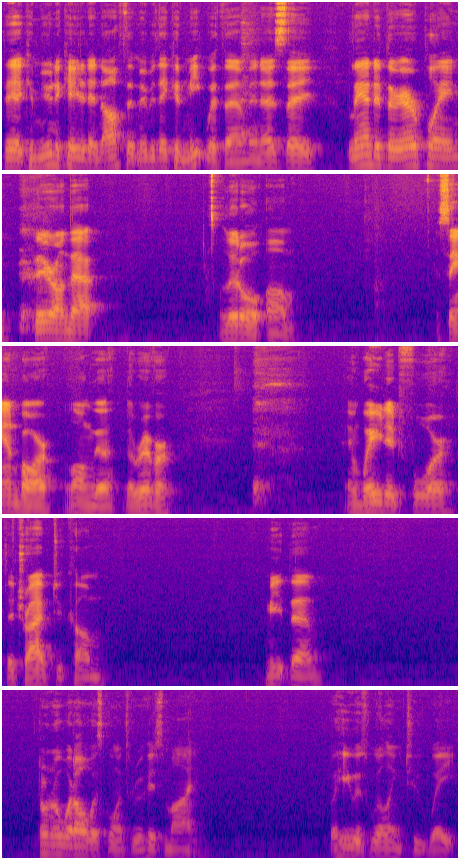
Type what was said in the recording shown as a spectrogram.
they had communicated enough that maybe they could meet with them. And as they landed their airplane there on that little um, sandbar along the, the river and waited for the tribe to come meet them. Don't know what all was going through his mind, but he was willing to wait,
